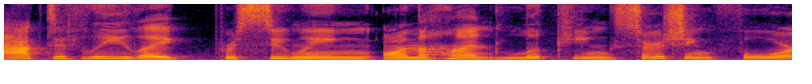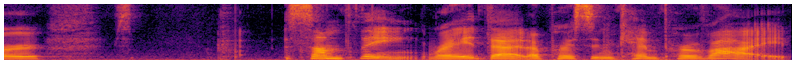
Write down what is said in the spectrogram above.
actively like pursuing on the hunt, looking, searching for something, right? That a person can provide.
